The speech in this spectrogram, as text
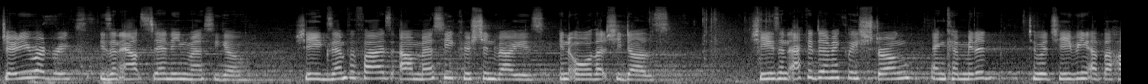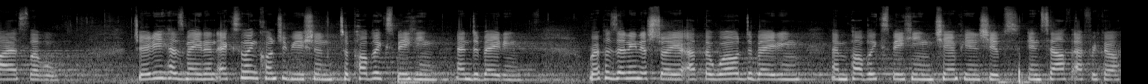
Jodie Rodriguez is an outstanding Mercy girl. She exemplifies our Mercy Christian values in all that she does. She is an academically strong and committed to achieving at the highest level. Jodie has made an excellent contribution to public speaking and debating, representing Australia at the World Debating and Public Speaking Championships in South Africa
